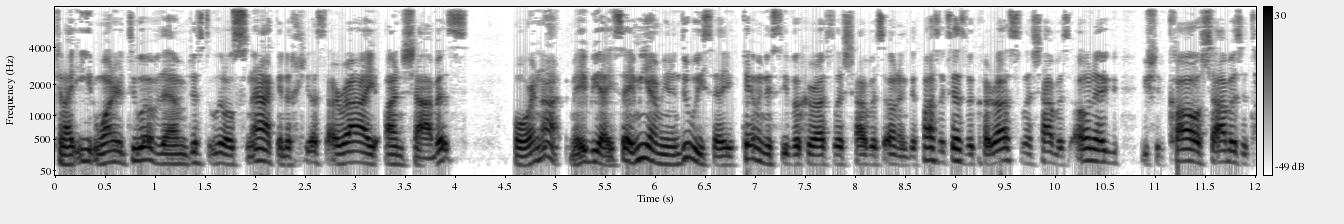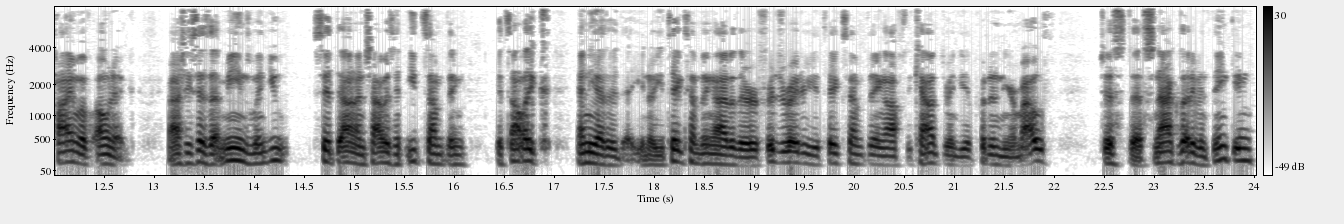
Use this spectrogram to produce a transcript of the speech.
Can I eat one or two of them, just a little snack, and a chilas arai on Shabbos? or not. Maybe I say, me, I mean, and do we say, Kevin to see Vakaras le Shabbos Oneg. The Pasuk says, Vakaras le Shabbos Oneg, you should call Shabbos a time of Oneg. Rashi says that means when you sit down on Shabbos and eat something, it's not like any other day. You know, you take something out of the refrigerator, you take something off the counter and you put it in your mouth, just a snack without even thinking.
